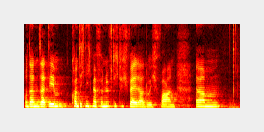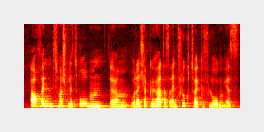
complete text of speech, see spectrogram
Und dann seitdem konnte ich nicht mehr vernünftig durch Wälder durchfahren. Ähm, auch wenn zum Beispiel jetzt oben, ähm, oder ich habe gehört, dass ein Flugzeug geflogen ist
